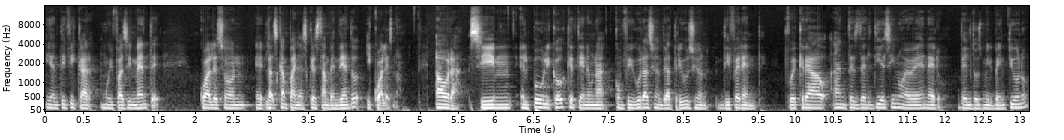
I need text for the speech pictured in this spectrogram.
identificar muy fácilmente cuáles son eh, las campañas que están vendiendo y cuáles no. Ahora, si mm, el público que tiene una configuración de atribución diferente fue creado antes del 19 de enero del 2021,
